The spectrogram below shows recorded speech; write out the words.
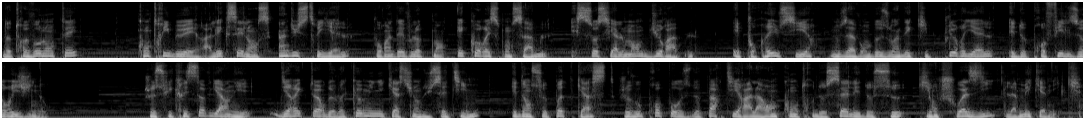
Notre volonté Contribuer à l'excellence industrielle pour un développement éco-responsable et socialement durable. Et pour réussir, nous avons besoin d'équipes plurielles et de profils originaux. Je suis Christophe Garnier, directeur de la communication du CETIM, et dans ce podcast, je vous propose de partir à la rencontre de celles et de ceux qui ont choisi la mécanique.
